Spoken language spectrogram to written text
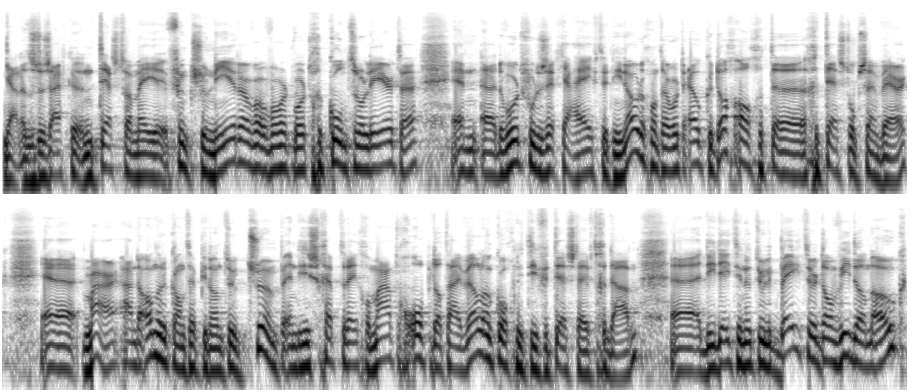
Ja, dat is dus eigenlijk een test waarmee je functioneren wordt, wordt gecontroleerd. Hè. En uh, de woordvoerder zegt, ja, hij heeft het niet nodig, want hij wordt elke dag al getest op zijn werk. Uh, maar aan de andere kant heb je dan natuurlijk Trump, en die schept regelmatig op dat hij wel een cognitieve test heeft gedaan. Die deed hij natuurlijk beter dan wie dan ook.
